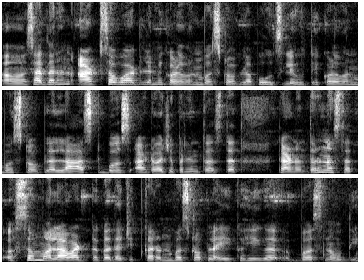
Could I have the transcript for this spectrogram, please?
साधारण आठ सव्वा आठला मी कळवण बस स्टॉपला पोहोचले होते. कळवण बस स्टॉपला लास्ट बस आठ वाजेपर्यंत असतात. त्यानंतर नसतात. असं मला वाटतं कदाचित कारण बस स्टॉपला एकही ग बस नव्हती.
